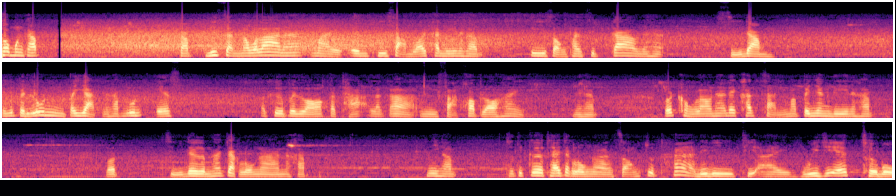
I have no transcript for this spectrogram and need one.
ชมกันครับ กับนิสสันนาวาร่านะฮะใหม่ NP 300 คันนี้นะครับ ปี 2019 นะฮะ สีดำอันนี้เป็นรุ่นประหยัดนะครับ รุ่น S ก็คือเป็นล้อกระทะ แล้วก็มีฝาครอบล้อให้นะครับ รถของเรานะฮะได้คัดสรรมาเป็นอย่างดีนะครับ รถสีเดิมนะจากโรงงานนะครับ นี่ครับสติกเกอร์แท้จากโรงงาน 2.5 DD TI VGS Turbo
